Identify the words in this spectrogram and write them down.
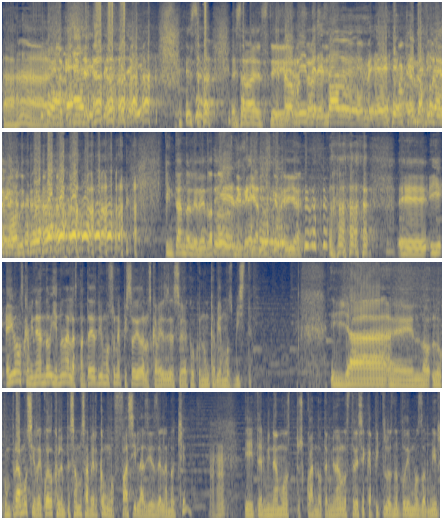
Ajá, vi lo que hiciste. estaba, estaba, este, Estaba muy estaba así, interesado en, en- en pintándole dedo a todos Sí, los sí. nigerianos que veía. Eh, y ahí íbamos caminando y en una de las pantallas vimos un episodio de Los Caballeros de Zodiaco que nunca habíamos visto. Y ya eh, lo, lo compramos y recuerdo que lo empezamos a ver como fácil a las 10 de la noche. Y terminamos, pues cuando terminaron los 13 capítulos no pudimos dormir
